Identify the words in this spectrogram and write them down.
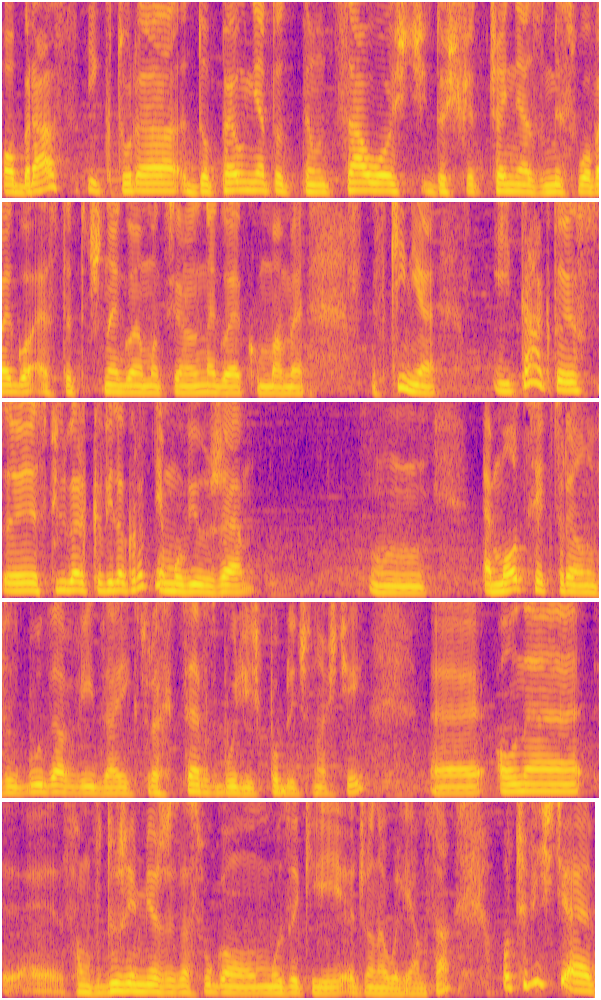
obraz i która dopełnia to, tę całość doświadczenia zmysłowego, estetycznego, emocjonalnego, jaką mamy w kinie. I tak, to jest, y, Spielberg wielokrotnie mówił, że mm, emocje, które on wzbudza w widza i które chce wzbudzić w publiczności, one e, są w dużej mierze zasługą muzyki Johna Williamsa. Oczywiście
